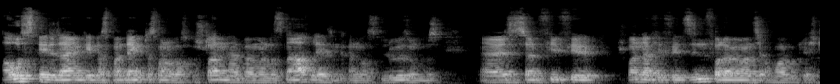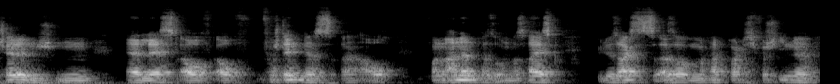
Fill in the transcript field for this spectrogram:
Ausrede dahingehend, dass man denkt, dass man was verstanden hat, weil man das nachlesen kann, was die Lösung ist. Äh, es ist dann viel, viel spannender, viel, viel sinnvoller, wenn man sich auch mal wirklich challengen äh, lässt auf, auf Verständnis äh, auch von anderen Personen. Das heißt, wie du sagst, also man hat praktisch verschiedene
